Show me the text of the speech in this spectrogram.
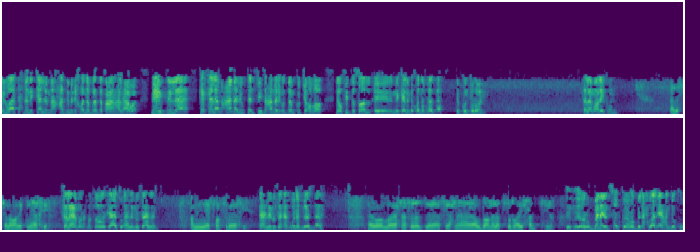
الوقت إحنا نتكلم مع حد من إخواننا في غزة فعلا على الهوا. بإذن الله ككلام عملي وتنفيذ عملي قدامكم إن شاء الله. لو في اتصال نكلم إخواننا في غزة. الكنترول. السلام عليكم. السلام عليكم يا أخي. السلام ورحمة الله وبركاته. أهلا وسهلا. عاملين إيه في مصر يا أخي؟ أهلا وسهلا. أخونا في غزة. أيوه والله إحنا في غزة يا أخي إحنا أوضاعنا لا تسر أي حد هنا. ربنا ينصركم يا رب الأحوال إيه عندكم؟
